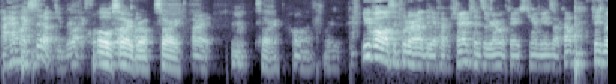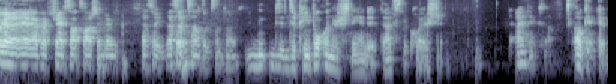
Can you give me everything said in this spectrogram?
I have my setup, dude. Relax. Don't Oh, sorry, bro. Sorry. All right. Sorry. Hold on. Where is it? You can follow us on Twitter at the FF Champs, Instagram at fantasychampions.com, Facebook at FF Champs slash That's how that's how it sounds like sometimes. D- do people understand it? That's the question. I think so. Okay, good.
